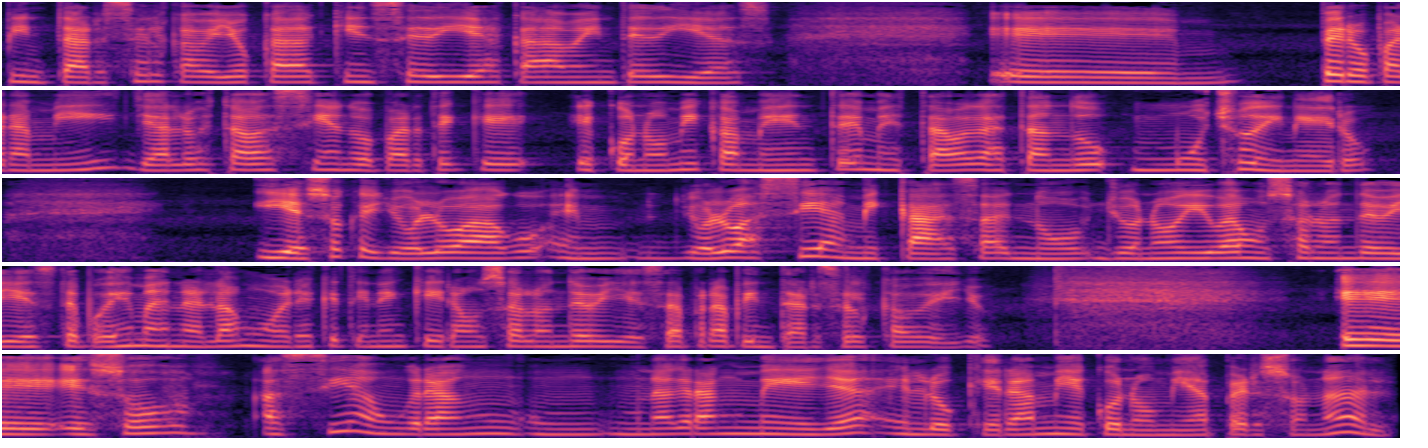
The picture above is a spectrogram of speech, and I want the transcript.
pintarse el cabello cada 15 días, cada 20 días. Eh, pero para mí ya lo estaba haciendo, aparte que económicamente me estaba gastando mucho dinero. Y eso que yo lo hago, en, yo lo hacía en mi casa, no, yo no iba a un salón de belleza. Te puedes imaginar las mujeres que tienen que ir a un salón de belleza para pintarse el cabello. Eh, eso hacía un gran, una gran mella en lo que era mi economía personal.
